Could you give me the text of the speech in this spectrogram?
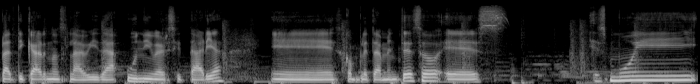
platicarnos la vida universitaria. Es completamente eso. Es, es muy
